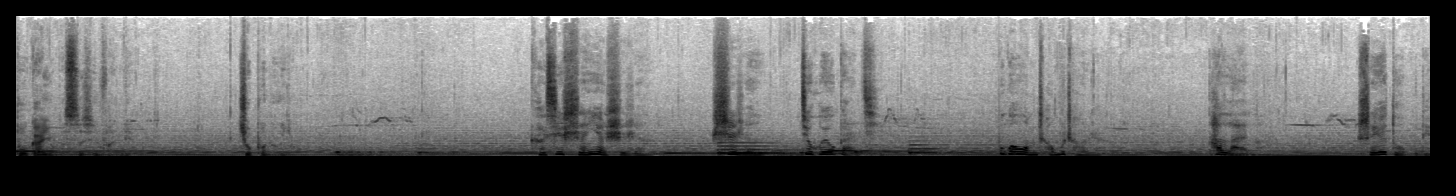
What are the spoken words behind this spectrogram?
不该有的私心烦念。就不能有。可惜神也是人，是人就会有感情。不管我们承不承认，他来了，谁也躲不掉。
